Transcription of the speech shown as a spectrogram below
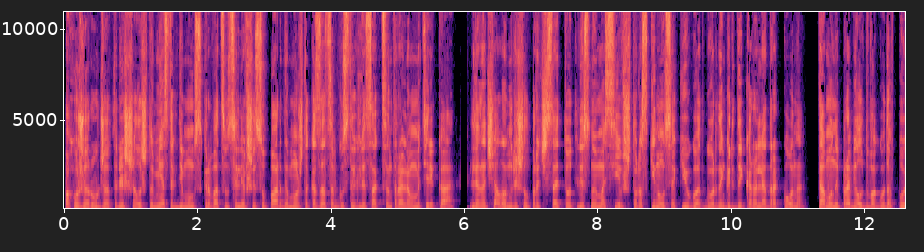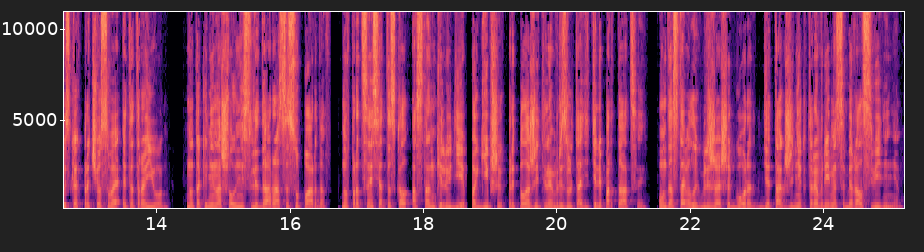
Похоже, Руджерд решил, что место, где мог скрываться уцелевшие супарды, может оказаться в густых лесах центрального материка. Для начала он решил прочесать тот лесной массив, что раскинулся к югу от горной гряды Короля Дракона. Там он и провел два года в поисках, прочесывая этот район но так и не нашел ни следа расы супардов. Но в процессе отыскал останки людей, погибших предположительно в результате телепортации. Он доставил их в ближайший город, где также некоторое время собирал сведения.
